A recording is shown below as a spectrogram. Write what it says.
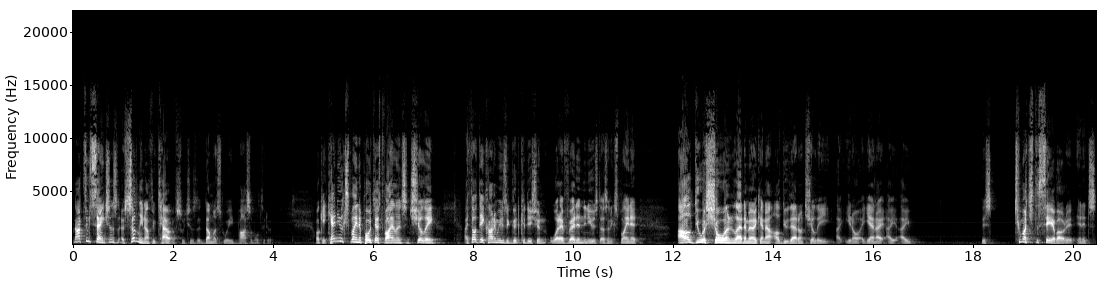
not through sanctions, uh, certainly not through tariffs, which is the dumbest way possible to do it. Okay, can you explain the protest violence in Chile? I thought the economy was in good condition. What I've read in the news doesn't explain it. I'll do a show on Latin America, and I'll, do that on Chile. I, you know, again, I, I, I, there's too much to say about it, and it's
